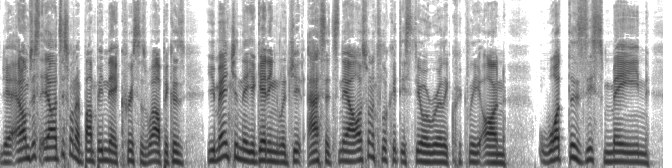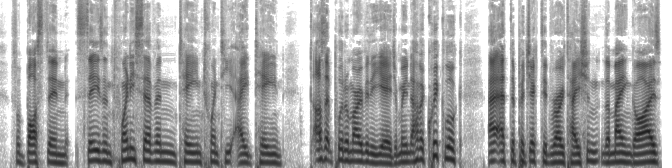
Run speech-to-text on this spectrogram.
Yeah, and I'm just I just want to bump in there, Chris, as well, because you mentioned that you're getting legit assets. Now, I just wanted to look at this deal really quickly on what does this mean for Boston season 2017-2018? Does it put them over the edge? I mean, have a quick look at, the projected rotation, the main guys.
